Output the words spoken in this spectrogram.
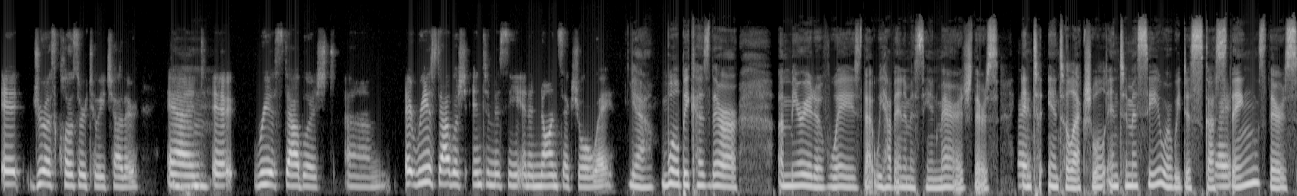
It drew us closer to each other and mm-hmm. it reestablished um, it reestablished intimacy in a non-sexual way yeah well because there are a myriad of ways that we have intimacy in marriage there's right. int- intellectual intimacy where we discuss right. things there's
